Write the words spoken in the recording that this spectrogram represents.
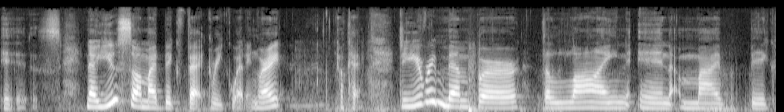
is. Now, you saw my big fat Greek wedding, right? Okay. Do you remember the line in My Big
